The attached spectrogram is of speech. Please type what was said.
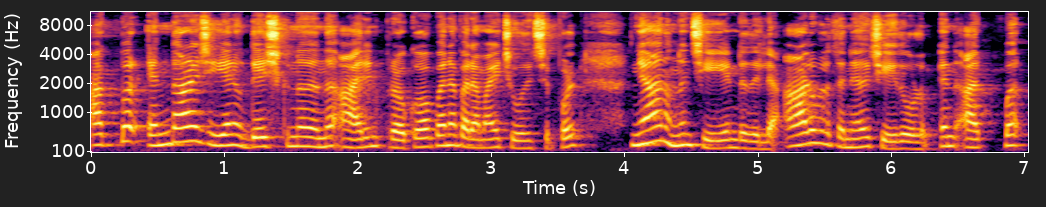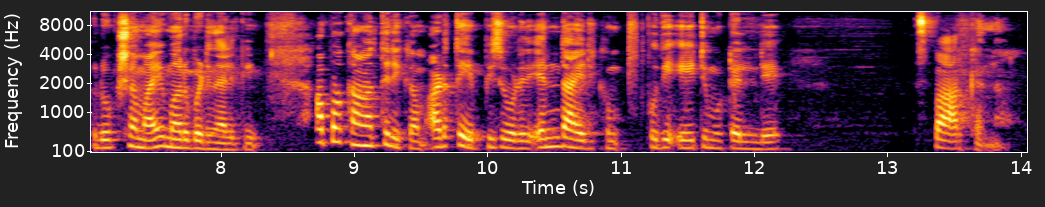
അക്ബർ എന്താണ് ചെയ്യാൻ ഉദ്ദേശിക്കുന്നതെന്ന് ആര്യൻ പ്രകോപനപരമായി ചോദിച്ചപ്പോൾ ഞാനൊന്നും ചെയ്യേണ്ടതില്ല. ആളുകൾ തന്നെ അത് ചെയ്തോളും എന്ന് അക്ബർ രൂക്ഷമായി മറുപടി നൽകി. അപ്പോൾ കാത്തിരിക്കാം. അടുത്ത എപ്പിസോഡിൽ എന്തായിരിക്കും പുതിയ ഏറ്റുമുട്ടലിന്റെ സ്പാർക്ക് എന്ന്.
